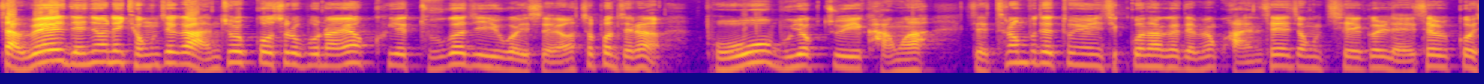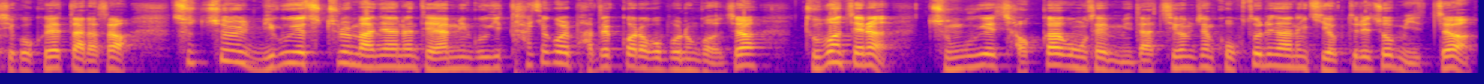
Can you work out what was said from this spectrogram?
자, 왜 내년에 경제가 안 좋을 것으로 보나요? 크게 두 가지 이유가 있어요. 첫 번째는 보호 무역주의 강화. 이제 트럼프 대통령이 집권하게 되면 관세 정책을 내세울 것이고 그에 따라서 수출 미국에 수출을 많이 하는 대한민국이 타격을 받을 거라고 보는 거죠. 두 번째는 중국의 저가 공세입니다. 지금 좀 곡소리 나는 기업들이 좀 있죠.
